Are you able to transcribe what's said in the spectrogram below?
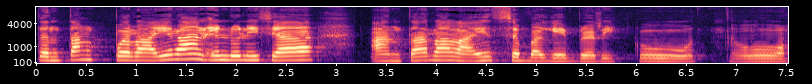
tentang perairan Indonesia antara lain sebagai berikut. Tuh.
